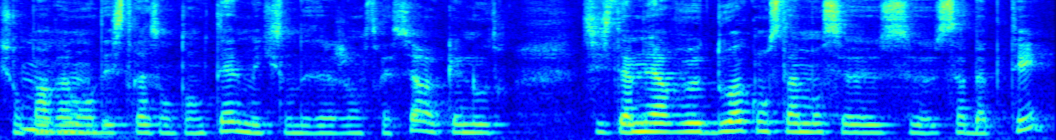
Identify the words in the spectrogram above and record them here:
qui sont pas mhm. vraiment des stress en tant que tels, mais qui sont des agents stresseurs, auxquels notre système nerveux doit constamment s'adapter.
